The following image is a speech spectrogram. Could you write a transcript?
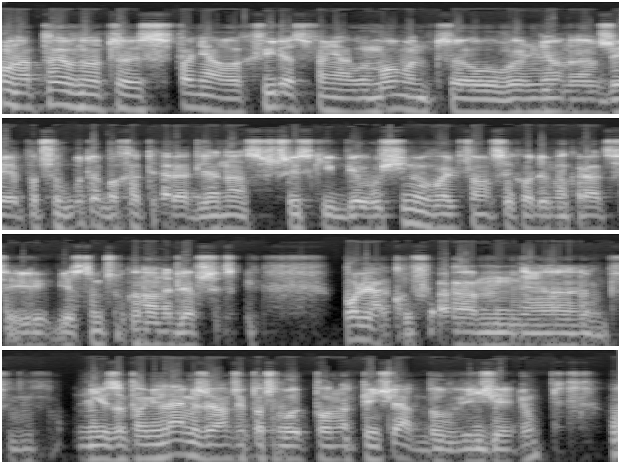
No na pewno to jest wspaniała chwila, wspaniały moment uwolniony Andrzeja Poczobuta, bohatera dla nas wszystkich Białorusinów walczących o demokrację. Jestem przekonany dla wszystkich Polaków. E, nie zapominajmy, że Andrzej Poczobut ponad 5 lat był w więzieniu, e,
